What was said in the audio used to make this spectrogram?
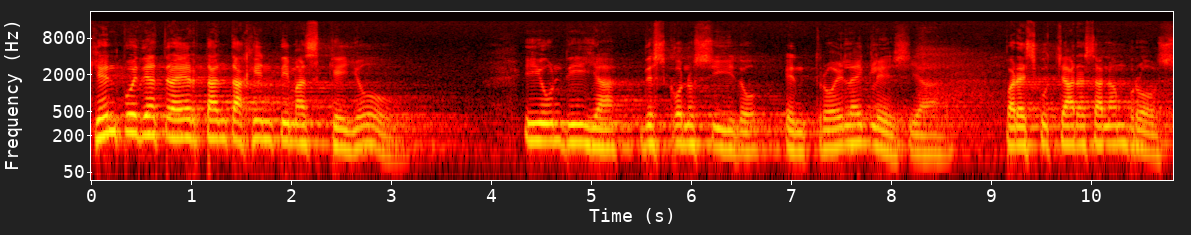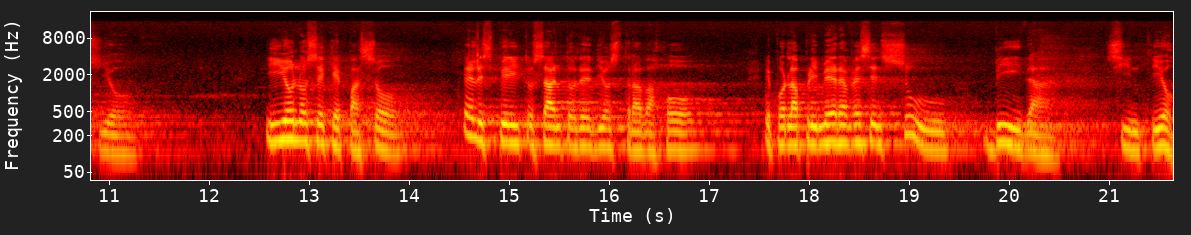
¿quién puede atraer tanta gente más que yo? Y un día desconocido entró en la iglesia para escuchar a San Ambrosio. Y yo no sé qué pasó. El Espíritu Santo de Dios trabajó y por la primera vez en su vida sintió,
